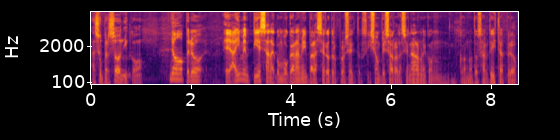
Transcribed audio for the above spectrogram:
a, Supersónico. No, pero ahí me empiezan a convocar a mí para hacer otros proyectos. Y yo empiezo a relacionarme con, otros artistas, pero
